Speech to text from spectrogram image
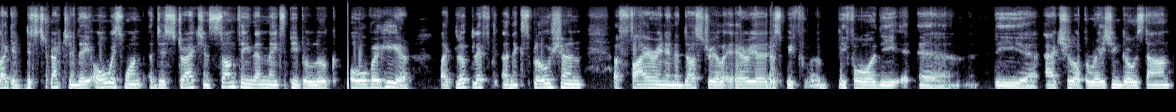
like a distraction. They always want a distraction, something that makes people look over here. Like look left, an explosion, a fire in an industrial area just before before the uh, the uh, actual operation goes down,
